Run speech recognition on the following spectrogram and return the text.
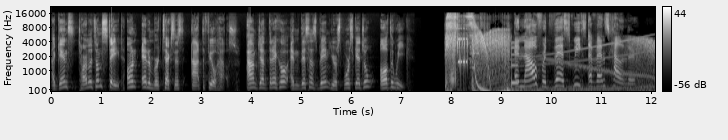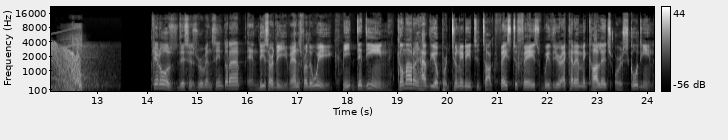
against Tarleton State on Edinburg, Texas at the Fieldhouse. I'm Jan Trejo, and this has been your sports schedule of the week. And now for this week's events calendar. Ok, Vaqueros, this is Ruben Cintora, and these are the events for the week. Meet the Dean. Come out and have the opportunity to talk face to face with your academic college or school dean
